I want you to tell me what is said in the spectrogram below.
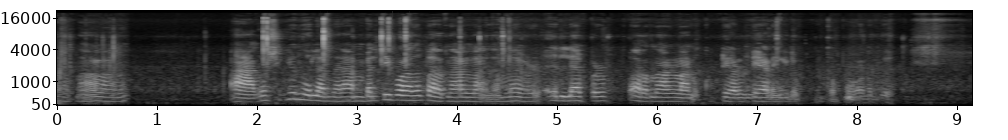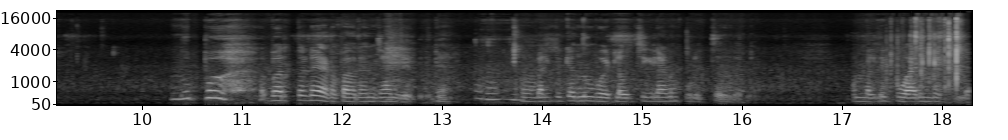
പിറന്നാളാണ്. ആഘോഷിക്കൊന്നുമില്ല. എന്നാലും അമ്പലത്തിൽ പോകാതെ പിറന്നാളിനാണ്. നമ്മൾ എല്ലാം എപ്പോഴും പിറന്നാളിനാണ് കുട്ടികളുടെ ആണെങ്കിലും ഒക്കെ പോണത്. ഇന്നിപ്പോൾ ബർത്ത്ഡേ ആണ് പതിനഞ്ചാം തീയതി അമ്പലത്തിലേക്കൊന്നും പോയിട്ടില്ല. ഉച്ചയ്ക്കിലാണ് കുളിച്ചത്. തന്നെ അമ്പലത്തിൽ പോകാനും പറ്റില്ല.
